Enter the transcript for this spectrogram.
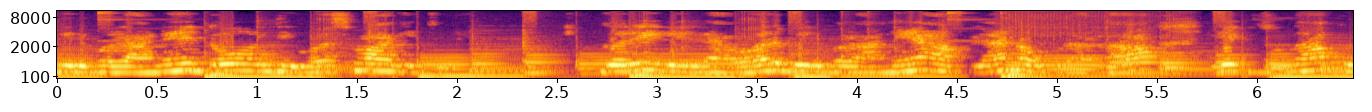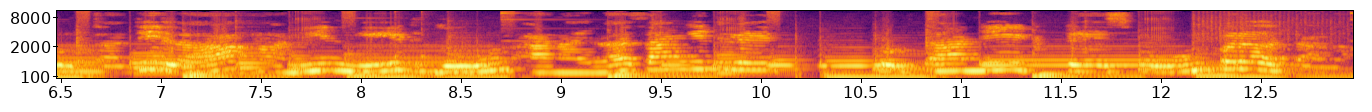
बिरबलाने दोन दिवस मागितले. घरी गेल्यावर बिरबलाने आपल्या नवऱ्याला एक जुना कुर्ता दिला आणि नीट धुवून आणायला सांगितले. कुर्ता नीट टेस होऊन परत आला.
